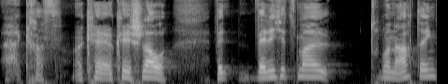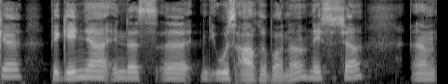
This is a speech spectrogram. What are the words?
Ah, krass. Okay, okay, schlau. Wenn, wenn ich jetzt mal drüber nachdenke, wir gehen ja in das, äh, in die USA rüber, ne, nächstes Jahr. Ähm,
